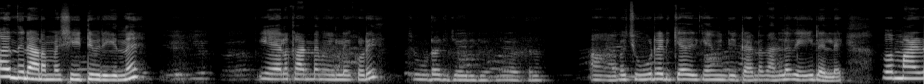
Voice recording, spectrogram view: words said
അതെന്തിനാണമ്മ ഷീറ്റ് വിരിക്കുന്നത് ഈ ഏലക്കാടിന്റെ മേളിൽ കൂടി? ചൂടടിക്കാതിരിക്കും ആ അപ്പോൾ ചൂടടിക്കാതിരിക്കാൻ വേണ്ടിയിട്ടാണ്. നല്ല വെയിലല്ലേ. അപ്പോൾ മഴ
